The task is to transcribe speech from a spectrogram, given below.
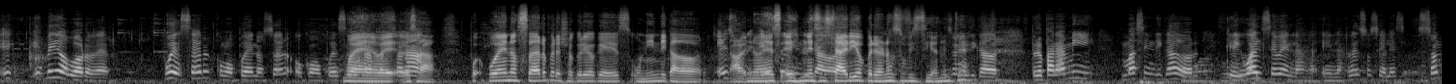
es, medio border. Puede ser, como puede no ser, o como puede ser bueno, una persona... o sea, puede no ser, pero yo creo que es un indicador. Ah, no es, es, necesario, pero no suficiente. Es un indicador. Pero para mí, más indicador, que igual se ve en, las redes sociales, son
